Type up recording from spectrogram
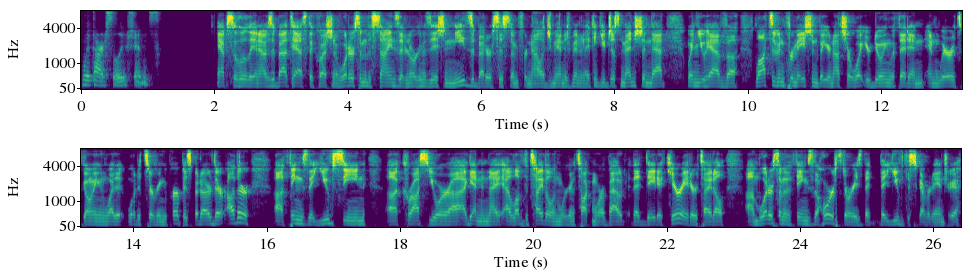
with our solutions. Absolutely. And I was about to ask the question of what are some of the signs that an organization needs a better system for knowledge management? And I think you just mentioned that when you have uh, lots of information, but you're not sure what you're doing with it and, and where it's going and what, it, what it's serving a purpose. But are there other uh, things that you've seen uh, across your, uh, again, and I, I, love the title, and we're going to talk more about that data curator title. Um, what are some of the things, the horror stories that, that you've discovered, Andrea?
